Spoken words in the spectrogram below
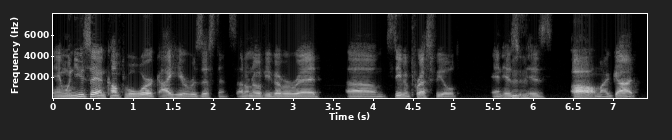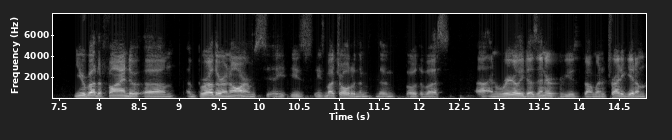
And when you say uncomfortable work, I hear resistance. I don't know if you've ever read um, Steven Pressfield and his mm-hmm. his. Oh my God, you're about to find a, um, a brother in arms. He's he's much older than, than both of us, uh, and rarely does interviews. But I'm going to try to get him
